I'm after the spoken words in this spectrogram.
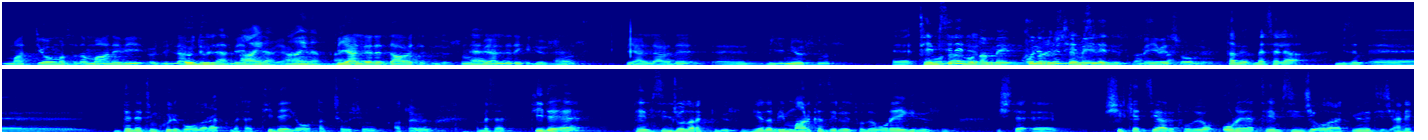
maddi olmasa da manevi ödüller Ödüller, veriliyor. aynen, Yani aynen, Bir aynen. yerlere davet ediliyorsunuz, Evet. bir yerlere gidiyorsunuz. Evet. Bir yerlerde e, biliniyorsunuz. E, temsil O da- ediyorsun. o da Kulübünü işte temsil mey- ediyorsun aslında. Meyvesi oluyor. Tabii mesela bizim e, denetim kulübü olarak mesela TİDE ile ortak çalışıyoruz atıyorum. Mesela TİDE'ye temsilci olarak gidiyorsun ya da bir marka zirvesi oluyor oraya gidiyorsun. İşte e, şirket ziyareti oluyor oraya temsilci olarak yönetici hani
